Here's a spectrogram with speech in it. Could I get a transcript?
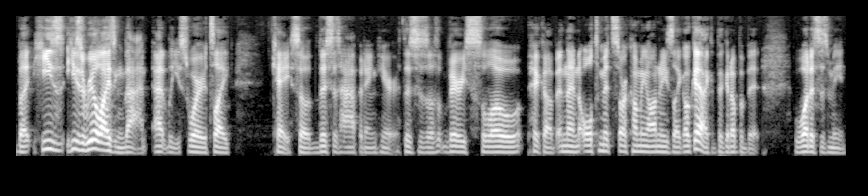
but he's he's realizing that at least where it's like okay, so this is happening here. This is a very slow pickup. And then ultimates start coming on and he's like, okay, I can pick it up a bit. What does this mean?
